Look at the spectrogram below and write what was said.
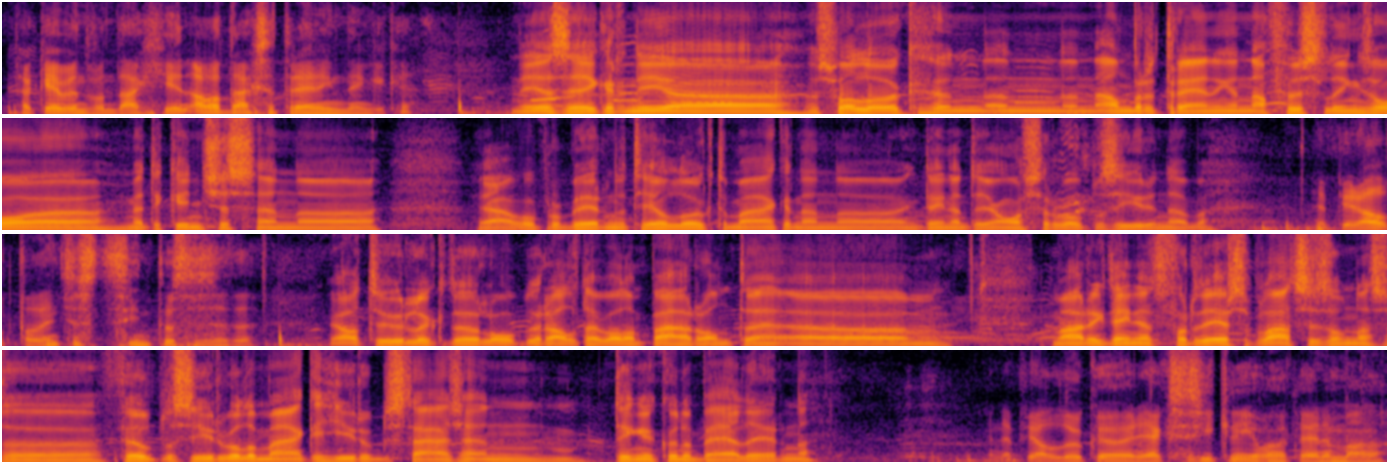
Ja, ik heb vandaag geen alledaagse training, denk ik. Hè? Nee, zeker niet. Eh, Het is wel leuk, een, een, een andere training, een afwisseling zo, eh, met de kindjes. En eh, ja, we proberen het heel leuk te maken en eh, ik denk dat de jongens er wel plezier in hebben. Heb je er al talentjes te zien tussen zitten? Ja, tuurlijk, er lopen er altijd wel een paar rond. Hè. Ehm, maar ik denk dat het voor de eerste plaats is omdat ze veel plezier willen maken hier op de stage en dingen kunnen bijleren. Hè. En heb je al leuke reacties gekregen van de kleine mannen?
